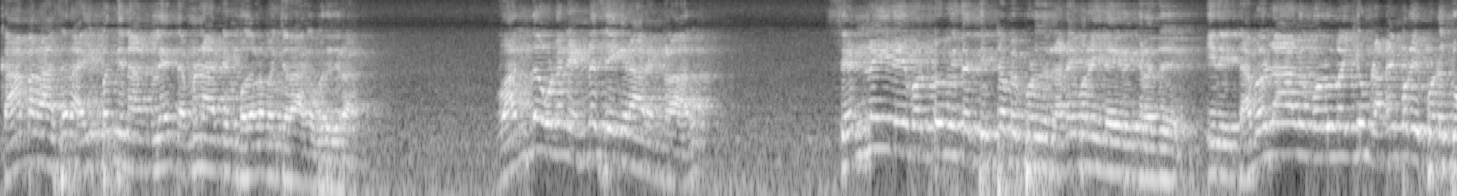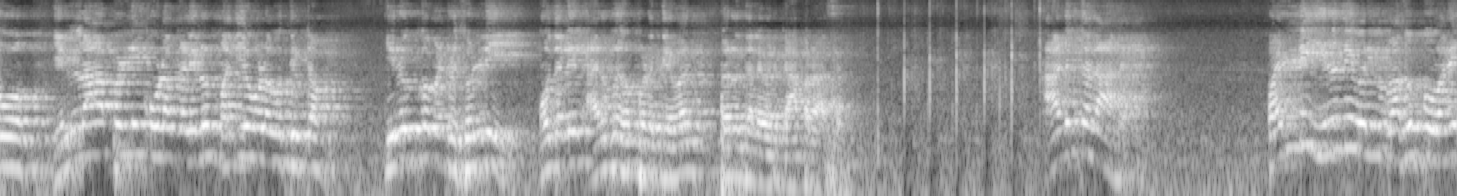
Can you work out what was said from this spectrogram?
காமராசர் ஐம்பத்தி நான்கிலே தமிழ்நாட்டின் முதலமைச்சராக வருகிறார். வந்தவுடன் என்ன செய்கிறார் என்றால் சென்னையிலே மட்டும் இந்த திட்டம் இப்பொழுது நடைமுறையிலே இருக்கிறது. இதை தமிழ்நாடு முழுமைக்கும் நடைமுறைப்படுத்துவோம். எல்லா பள்ளிக்கூடங்களிலும் மதிய உணவு திட்டம் இருக்கும் என்று சொல்லி முதலில் அறிமுகப்படுத்தியவர் பெருந்தலைவர் காமராசர். அடுத்ததாக பள்ளி இறுதி வரி வகுப்பு வரை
